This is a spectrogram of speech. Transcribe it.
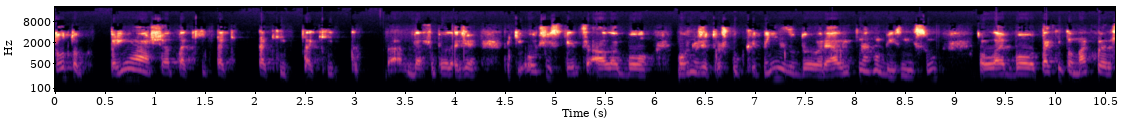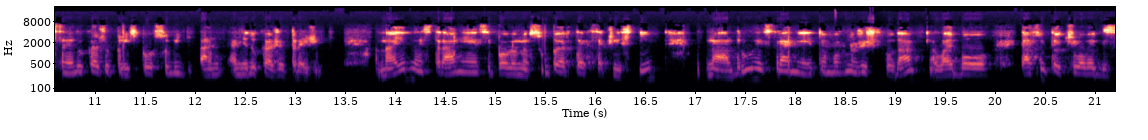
toto prináša taký, taký, taký, taký dá sa povedať, že taký očistec alebo možno, že trošku krízu do realitného biznisu, lebo takýto makler sa nedokáže prispôsobiť a, a nedokáže prežiť. Na jednej strane si povieme super, tak sa čistí, na druhej strane je to možno, že škoda, lebo takýto človek s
